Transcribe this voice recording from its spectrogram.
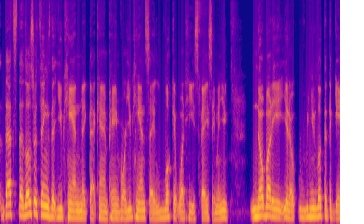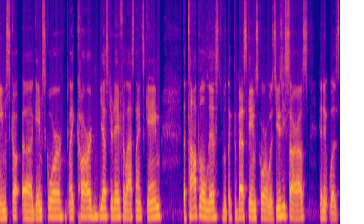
That's the, those are things that you can make that campaign for. You can say, look at what he's facing. I mean, you nobody, you know, when you looked at the game score, uh, game score like card yesterday for last night's game, the top of the list with like the best game score was Juuse Saros. Then it was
